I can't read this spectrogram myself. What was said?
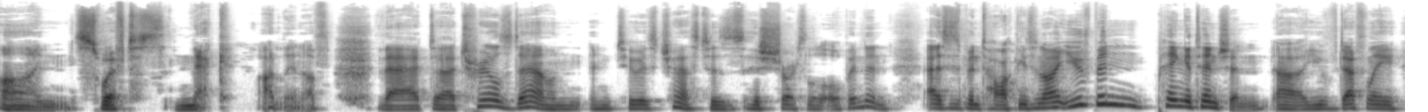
on Swift's neck, oddly enough, that uh, trails down into his chest. His his shirt's a little open, and as he's been talking tonight, you've been paying attention. Uh, you've definitely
